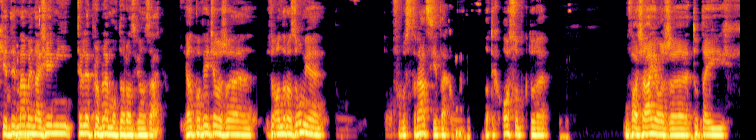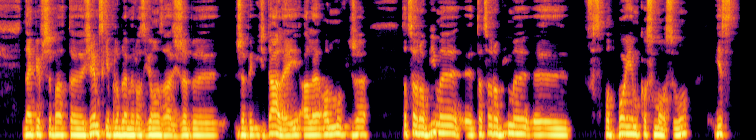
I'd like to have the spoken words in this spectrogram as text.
kiedy mamy na Ziemi tyle problemów do rozwiązania. I on powiedział, że, że on rozumie tą frustrację taką do tych osób, które uważają, że tutaj najpierw trzeba te ziemskie problemy rozwiązać, żeby, żeby iść dalej, ale on mówi, że to, co robimy, to, co robimy y, z podbojem kosmosu, jest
